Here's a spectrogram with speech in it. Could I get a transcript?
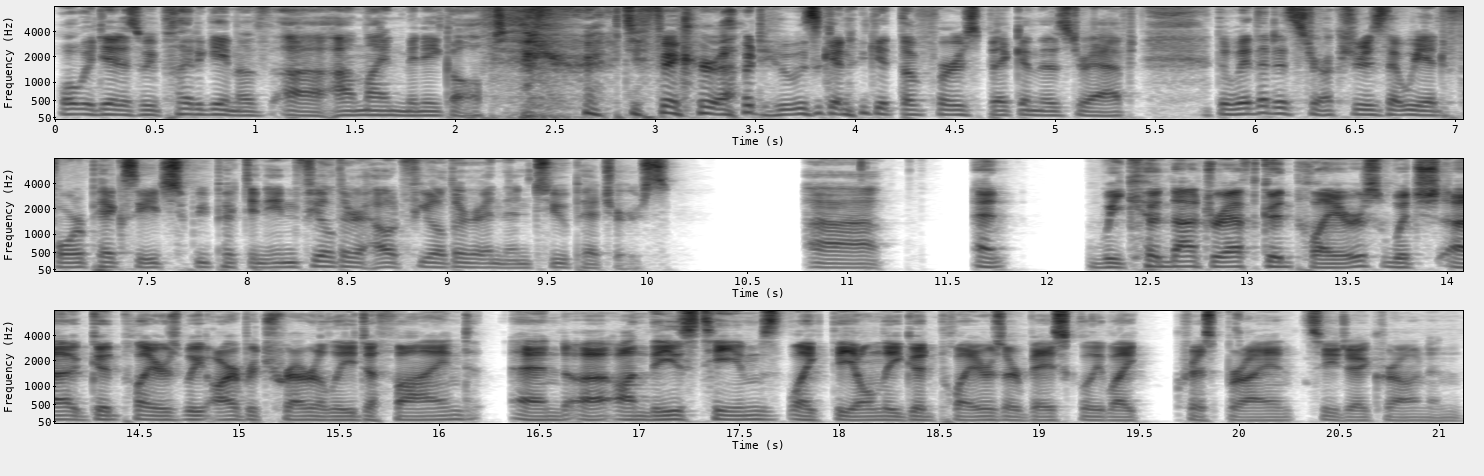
what we did is we played a game of uh, online mini golf to figure, to figure out who was going to get the first pick in this draft. The way that it's structured is that we had four picks each. We picked an infielder, outfielder, and then two pitchers. Uh, and we could not draft good players, which uh, good players we arbitrarily defined. And uh, on these teams, like the only good players are basically like Kris Bryant, CJ Cron, and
